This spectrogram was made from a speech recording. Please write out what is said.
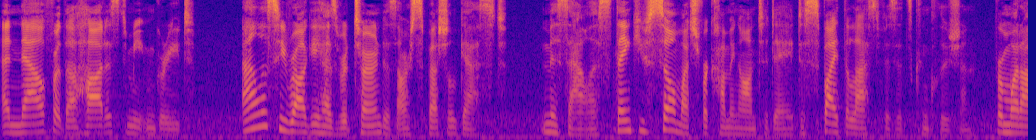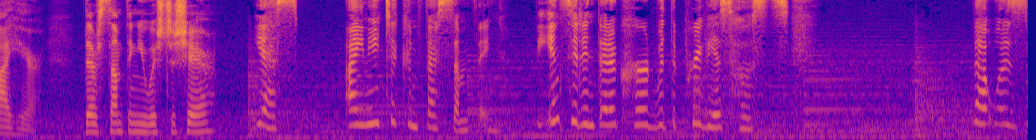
And now for the hottest meet and greet. Alice Hiiragi has returned as our special guest. Miss Alice, thank you so much for coming on today, despite the last visit's conclusion. From what I hear, there's something you wish to share? Yes, I need to confess something. The incident that occurred with the previous hosts. That was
